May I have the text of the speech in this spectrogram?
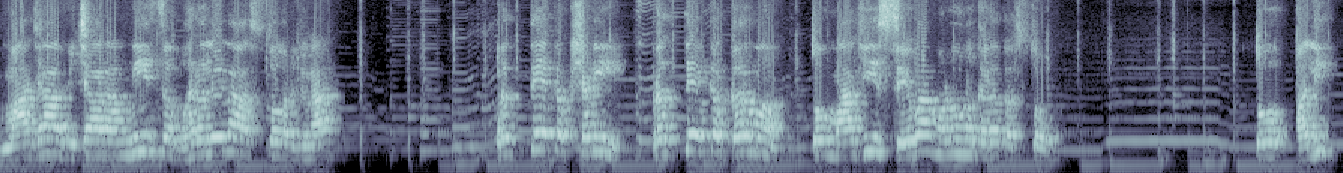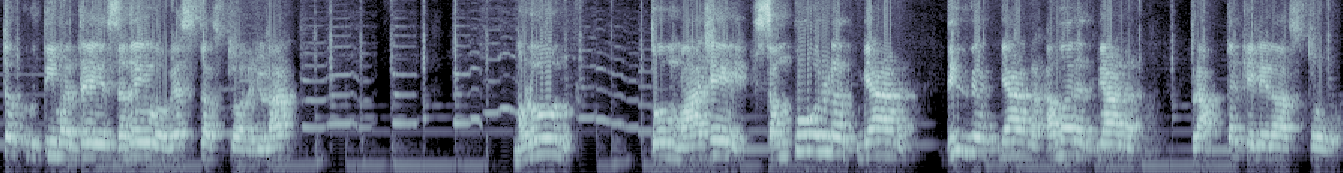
माझ्या विचारांनीच भरलेला असतो अर्जुना प्रत्येक क्षणी प्रत्येक कर्म तो माझी सेवा म्हणून करत असतो. तो अलिप्त कृतीमध्ये सदैव व्यस्त असतो अर्जुना. म्हणून तो माझे संपूर्ण ज्ञान दिव्य ज्ञान अमर ज्ञान प्राप्त केलेला असतो.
